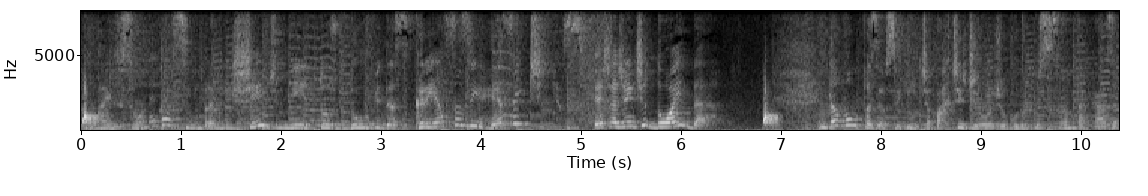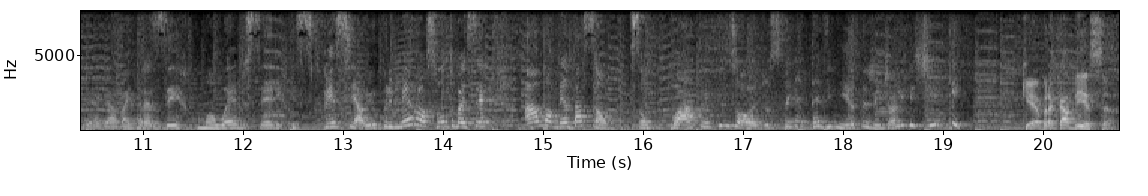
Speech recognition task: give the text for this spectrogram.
Mas um negocinho para vir cheio de mitos, dúvidas, crenças e receitinhas. Deixa a gente doida. Então vamos fazer o seguinte, a partir de hoje o grupo Santa Casa BH vai trazer uma websérie especial e o primeiro assunto vai ser amamentação. São quatro episódios, tem até vinheta, gente, olha que chique. Quebra-cabeça.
